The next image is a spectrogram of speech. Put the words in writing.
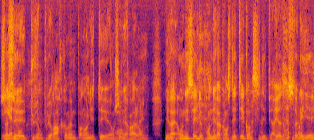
Ça, également. c'est de plus en plus rare quand même pendant l'été en général. ouais. On, essaye de prendre des vacances d'été quand c'est des périodes ensoleillées.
